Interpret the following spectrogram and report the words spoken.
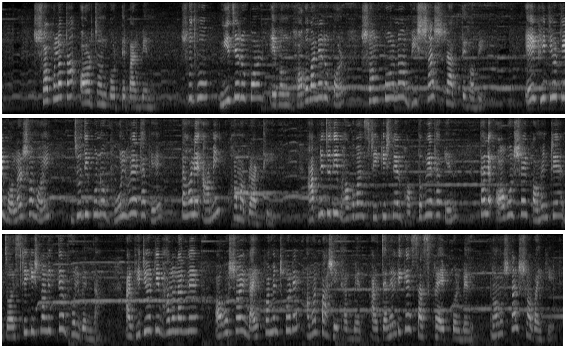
সফলতা অর্জন করতে পারবেন। শুধু নিজের উপর এবং ভগবানের উপর সম্পূর্ণ বিশ্বাস রাখতে হবে। এই ভিডিওটি বলার সময় যদি কোনো ভুল হয়ে থাকে, তাহলে আমি ক্ষমা প্রার্থী। আপনি যদি ভগবান শ্রীকৃষ্ণের ভক্ত হয়ে থাকেন, তাহলে অবশ্যই কমেন্টে জয় শ্রীকৃষ্ণ লিখতে ভুলবেন না। আর ভিডিওটি ভালো লাগলে অবশ্যই লাইক, কমেন্ট করে আমার পাশেই থাকবেন। আর চ্যানেলটিকে সাবস্ক্রাইব করবেন। নমস্কার সবাইকে।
